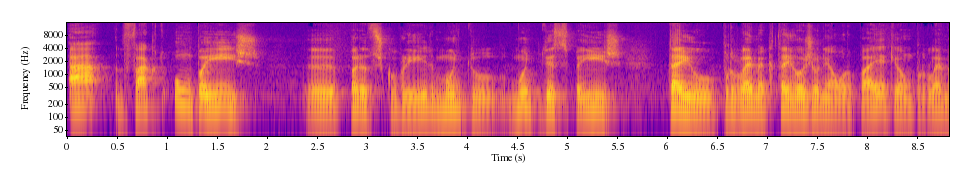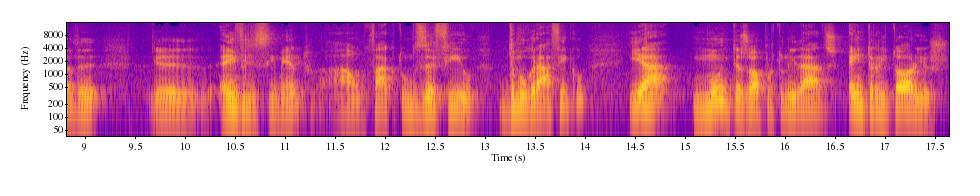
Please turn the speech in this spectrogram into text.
há, de facto, um país para descobrir. Muito, muito desse país tem o problema que tem hoje a União Europeia, que é um problema de eh, envelhecimento, há um, de facto um desafio demográfico e há muitas oportunidades em territórios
